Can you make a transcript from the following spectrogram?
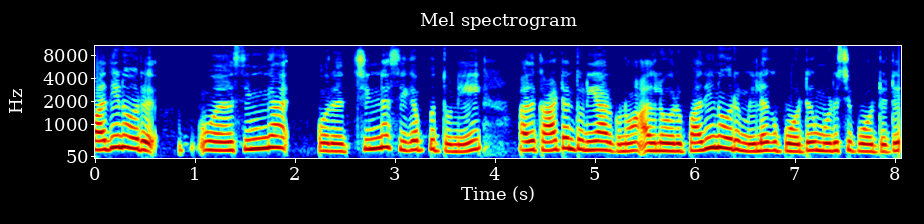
பதினோரு சின்ன ஒரு சின்ன சிகப்பு துணி அது காட்டன் துணியாக இருக்கணும். அதில் ஒரு பதினோரு மிளகு போட்டு முடிச்சு போட்டுட்டு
